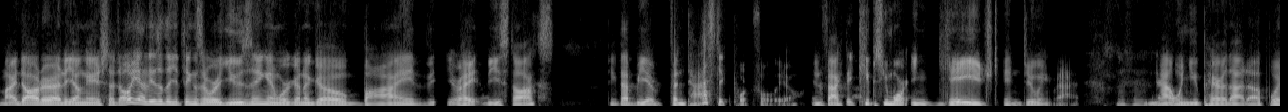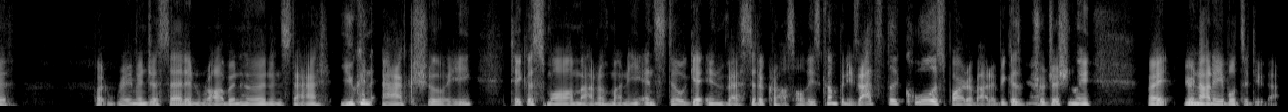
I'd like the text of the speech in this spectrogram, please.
my daughter at a young age said, "Oh yeah, these are the things that we're using, and we're gonna go buy the, right these stocks," I think that'd be a fantastic portfolio. In fact, it keeps you more engaged in doing that. Mhm. Now, when you pair that up with what Raymond just said and Robinhood and Stash, you can actually take a small amount of money and still get invested across all these companies. That's the coolest part about it because Yeah. traditionally, right, you're not able to do that.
